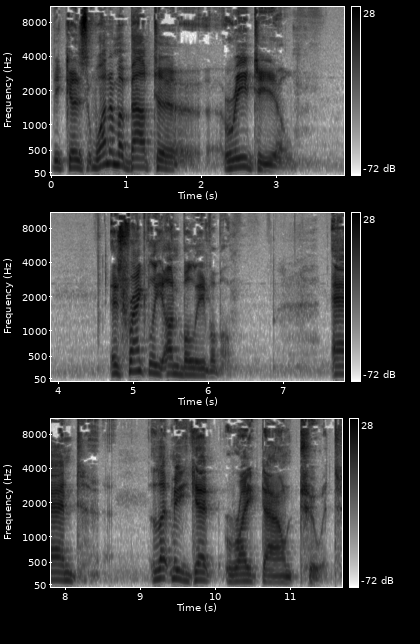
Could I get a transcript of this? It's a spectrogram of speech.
because what I'm about to read to you is frankly unbelievable. And let me get right down to it.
